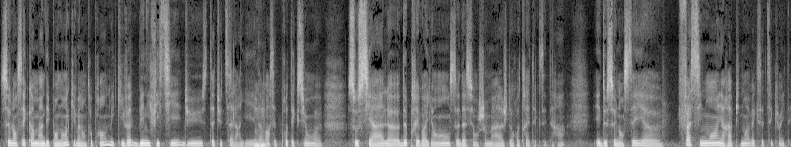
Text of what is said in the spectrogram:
se lancer comme indépendants, qui veulent entreprendre, mais qui veulent bénéficier du statut de salarié, mmh. d'avoir cette protection euh, sociale, euh, de prévoyance, d'assurance chômage, de retraite, etc. Et de se lancer euh, facilement et rapidement avec cette sécurité.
